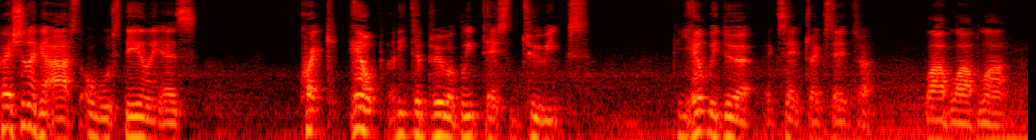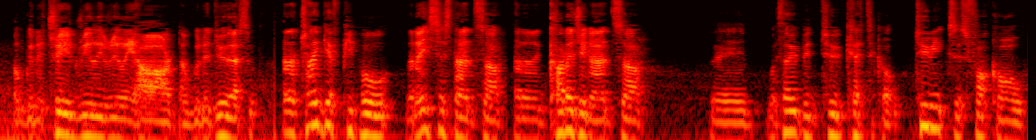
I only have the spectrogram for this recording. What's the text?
Question I get asked almost daily is, quick, help, I need to improve a bleep test in two weeks. Can you help me do it? Etc. etc. Blah blah blah. I'm going to train really, really hard. I'm going to do this. And I try and give people the nicest answer and an encouraging answer uh, without being too critical. Two weeks is fuck all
